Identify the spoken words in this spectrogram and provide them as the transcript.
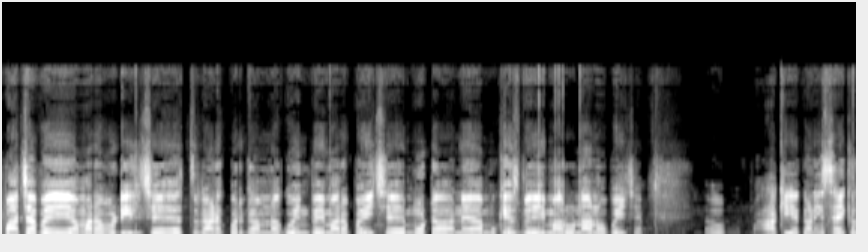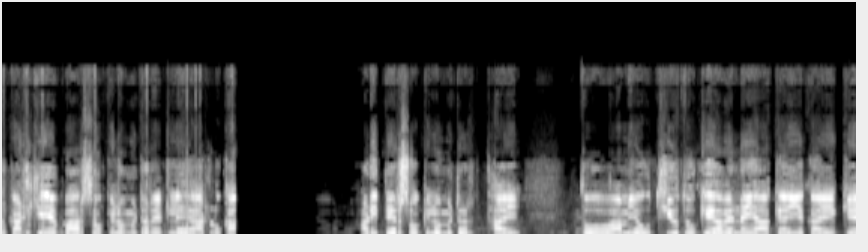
પાંચાભાઈ અમારા વડીલ છે રાણકપર ગામના. ગોવિંદભાઈ મારા ભાઈ છે મોટા અને આ મુકેશભાઈ મારો નાનો ભાઈ છે. હાકી એકાણી સાયકલ કારણ કે બારસો કિલોમીટર એટલે આટલું કા- જવાનું સાડી તેરસો કિલોમીટર થાય તો આમ એવું થયું હતું કે હવે નહીં આ આકાય એકાય કે?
